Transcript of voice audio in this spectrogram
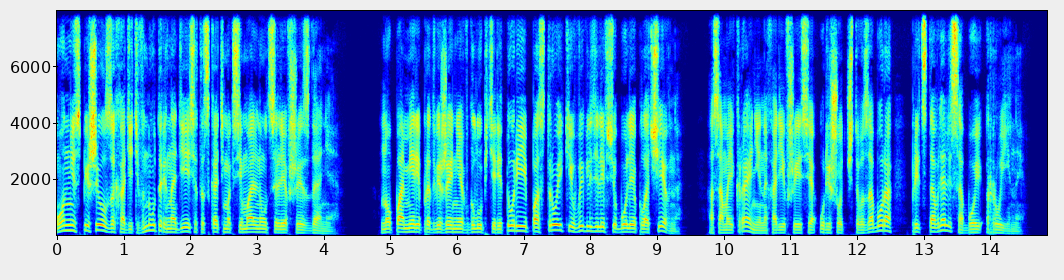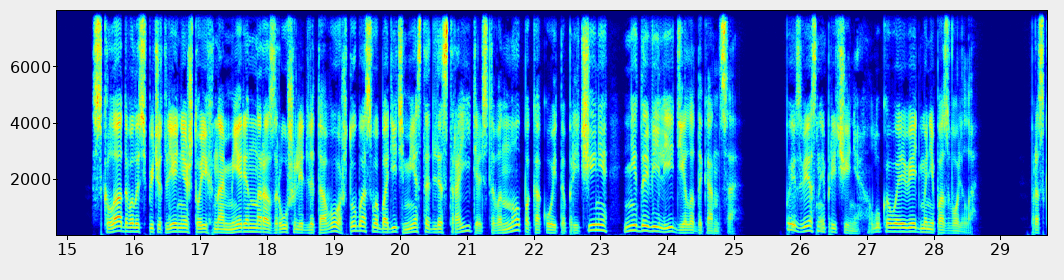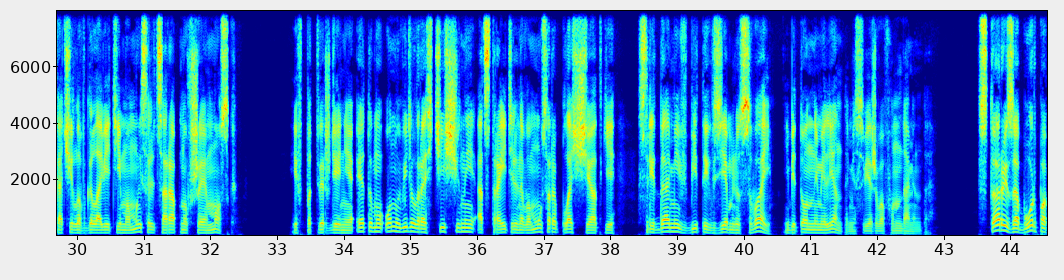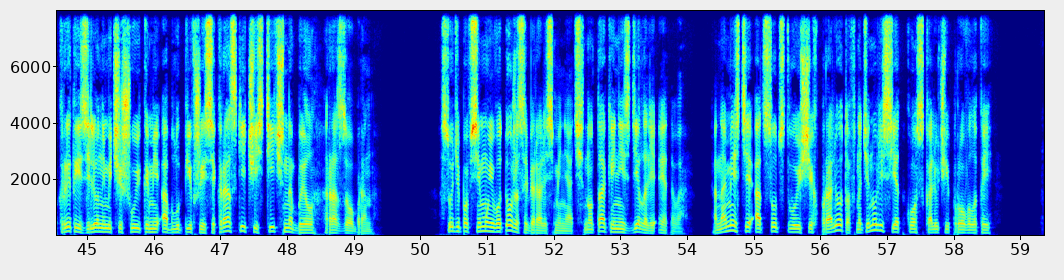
Он не спешил заходить внутрь, надеясь отыскать максимально уцелевшее здание. Но по мере продвижения вглубь территории постройки выглядели все более плачевно, а самые крайние, находившиеся у решетчатого забора, представляли собой руины. Складывалось впечатление, что их намеренно разрушили для того, чтобы освободить место для строительства, но по какой-то причине не довели дело до конца. По известной причине луковая ведьма не позволила. Проскочила в голове Тима мысль, царапнувшая мозг. И в подтверждение этому он увидел расчищенные от строительного мусора площадки с рядами вбитых в землю свай и бетонными лентами свежего фундамента. Старый забор, покрытый зелеными чешуйками облупившейся краски, частично был разобран. Судя по всему, его тоже собирались менять, но так и не сделали этого. А на месте отсутствующих пролетов натянули сетку с колючей проволокой,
